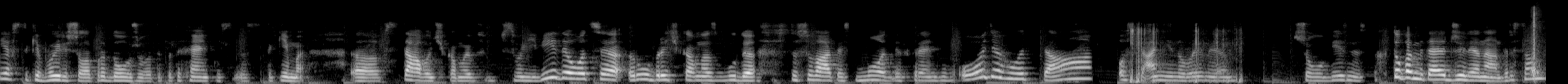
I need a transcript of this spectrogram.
Я все таки вирішила продовжувати потихеньку з, такими е, вставочками в свої відео. Це рубричка в нас буде стосуватись модних трендів одягу та останні новини шоу-бізнесу. Хто пам'ятає Джиліан Андерсон?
